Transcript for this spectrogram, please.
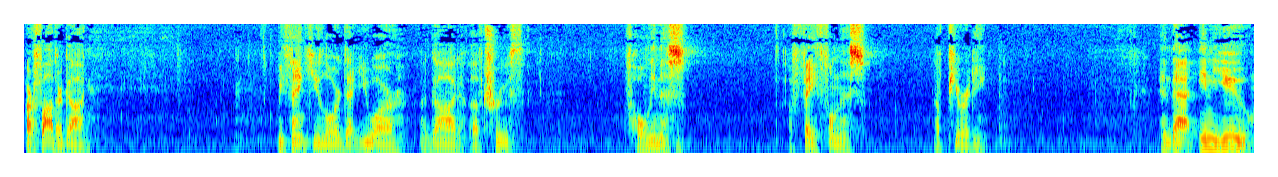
Our Father God, we thank you, Lord, that you are a God of truth, of holiness, of faithfulness, of purity. And that in you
